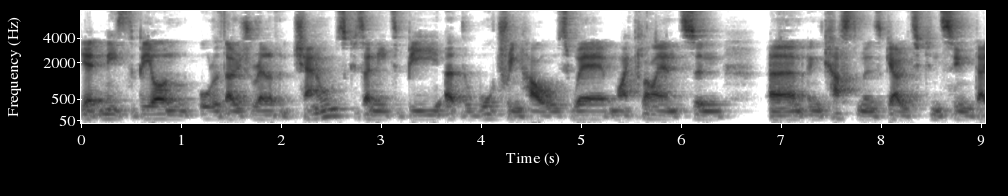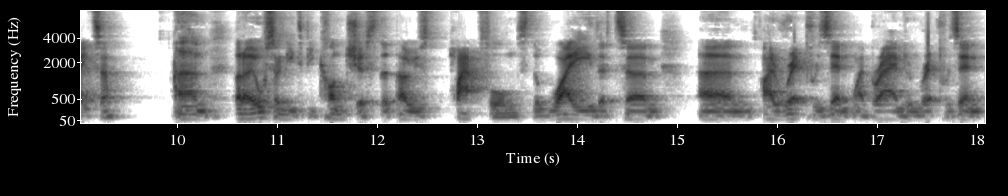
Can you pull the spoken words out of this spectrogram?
yeah, needs to be on all of those relevant channels because I need to be at the watering holes where my clients and um, and customers go to consume data. Um, but I also need to be conscious that those platforms, the way that um, um, I represent my brand and represent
